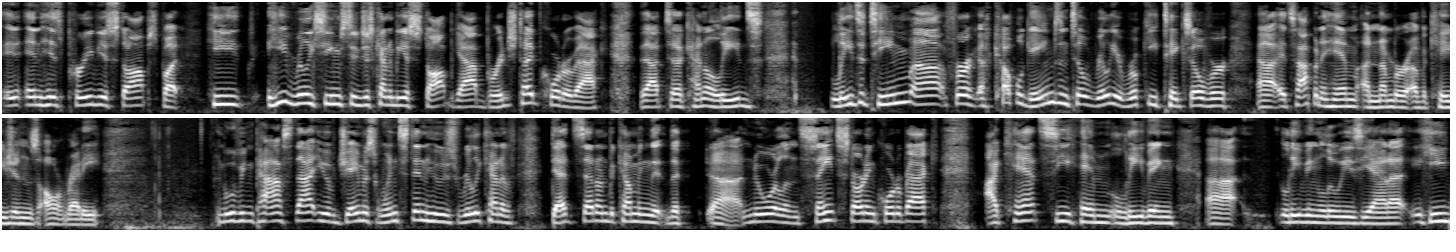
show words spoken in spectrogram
in, in, his previous stops, but he he really seems to just kind of be a stopgap bridge type quarterback that uh, kind of leads leads a team uh, for a couple games until really a rookie takes over. Uh, it's happened to him a number of occasions already. Moving past that, you have Jameis Winston, who's really kind of dead set on becoming the, the uh, New Orleans Saints starting quarterback. I can't see him leaving uh, leaving Louisiana. He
